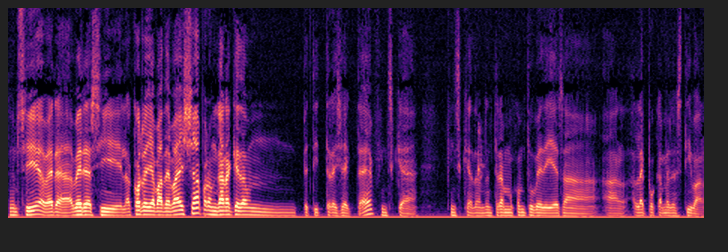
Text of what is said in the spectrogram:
Doncs sí, a veure, a veure si la cosa ja va de baixa, però encara queda un petit trajecte, eh? fins que, fins que doncs, entrem, com tu bé deies, a, a, a l'època més estival.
